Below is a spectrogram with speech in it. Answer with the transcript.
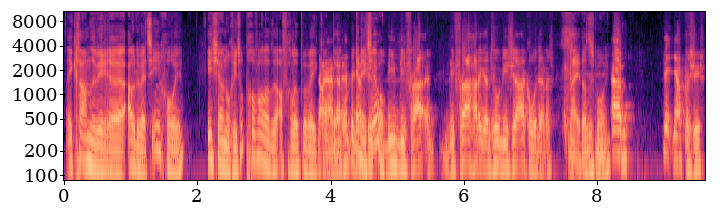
Ik ga hem er weer uh, ouderwets ingooien. Is jou nog iets opgevallen de afgelopen weken? Nou ja, dat heb ik NHL? Die, die, vraag, die vraag had ik natuurlijk niet zaken Dennis. Nee, dat is mooi. Um, ja, precies.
